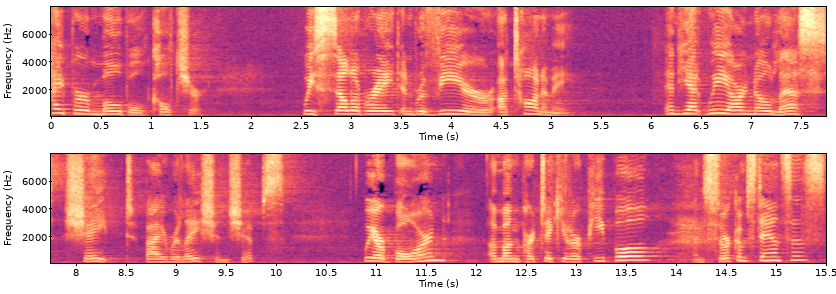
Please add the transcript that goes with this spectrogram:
hypermobile culture. We celebrate and revere autonomy, and yet we are no less shaped by relationships. We are born among particular people and circumstances.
